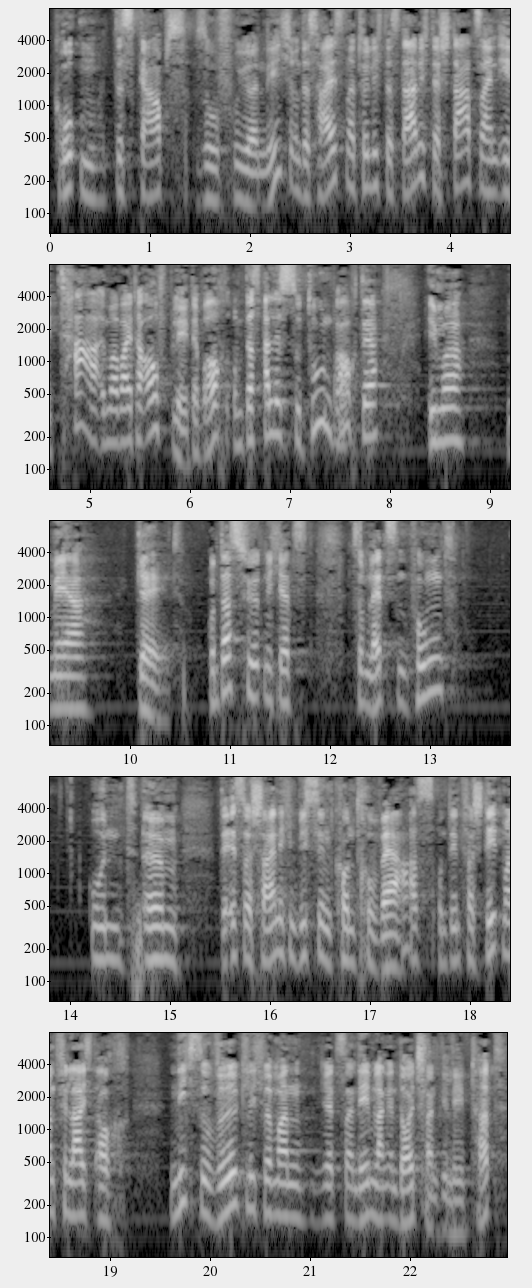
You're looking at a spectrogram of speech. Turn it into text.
Interessengruppen. Das gab es so früher nicht. Und das heißt natürlich, dass dadurch der Staat seinen Etat immer weiter aufbläht. Er braucht, um das alles zu tun, braucht er immer mehr Geld. Und das führt mich jetzt zum letzten Punkt. Und ähm, der ist wahrscheinlich ein bisschen kontrovers und den versteht man vielleicht auch nicht so wirklich, wenn man jetzt sein Leben lang in Deutschland gelebt hat.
